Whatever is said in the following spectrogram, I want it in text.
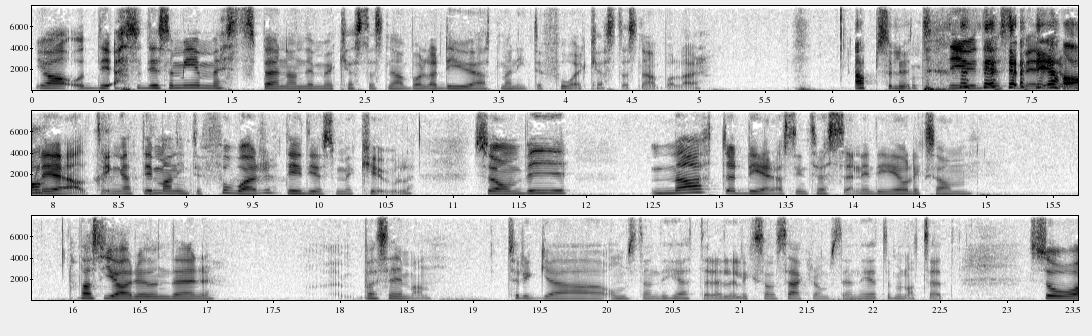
Ja, och det, alltså det som är mest spännande med att kasta snöbollar det är ju att man inte får kasta snöbollar. Absolut. Det är ju det som är det Ja. roliga i allting. Att det man inte får, det är det som är kul. Så om vi möter deras intressen i det och liksom fast gör det under, vad säger man, trygga omständigheter eller liksom säkra omständigheter på något sätt. Så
